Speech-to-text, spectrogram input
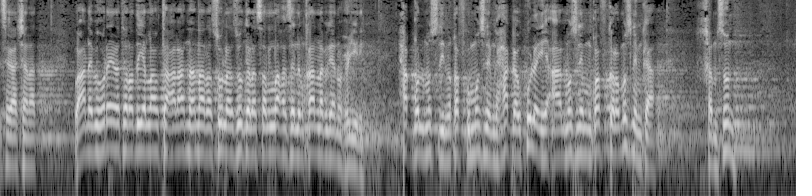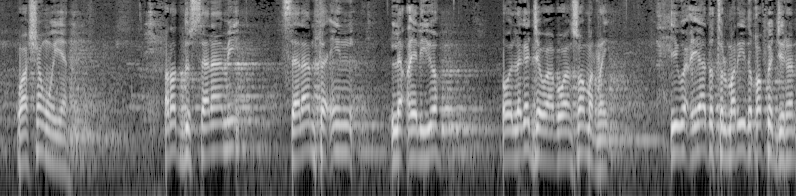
iyo sagaashanaad wacan abi hurayrata radi allahu tacala canhu ana rasul rasulka ale sal allah alay slam qaal wuxuu yidhi xaqu lmuslimi qofku muslimka xaqa uu ku leeyahay cala almuslim qof kaloo muslimka hamsun waa shan weeyaan. Raddu salaami salaamta in la celiyo oo laga jawaabo waan soo marnay iyo wa ciyaadat lmariidi qofka jiran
